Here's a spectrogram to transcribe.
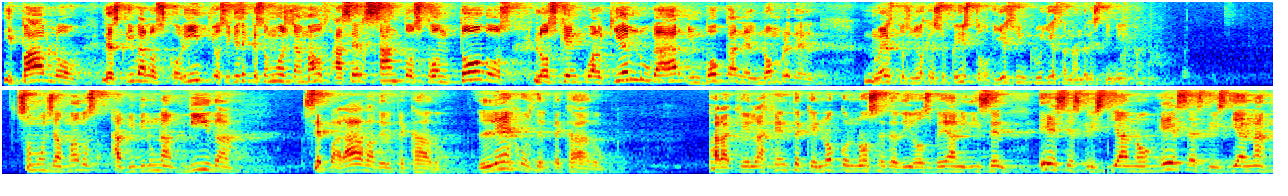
Y Pablo le escribe a los corintios y dice que somos llamados a ser santos con todos los que en cualquier lugar invocan el nombre de nuestro Señor Jesucristo. Y eso incluye San Andrés Timilpan. Somos llamados a vivir una vida separada del pecado, lejos del pecado para que la gente que no conoce de Dios vean y dicen, ese es cristiano, esa es cristiana,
